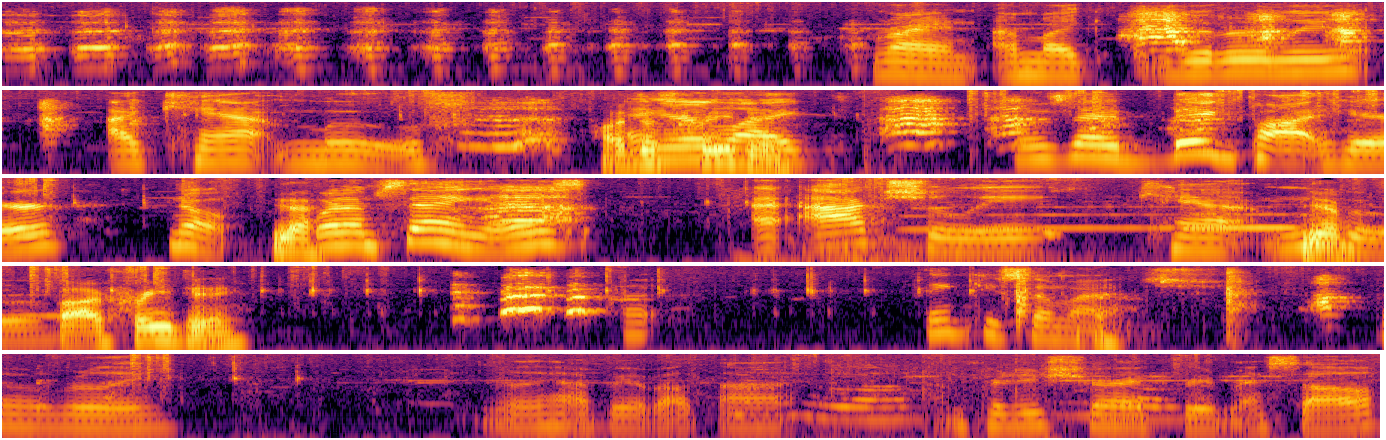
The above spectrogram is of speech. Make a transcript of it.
Ryan, I'm like literally I can't move. I and just you're like, there's a big pot here. No, Yeah. what I'm saying is I actually can't you. Yeah, move. but I freed you. Uh, thank you so much. So really, really happy about that. I'm pretty sure I freed myself.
